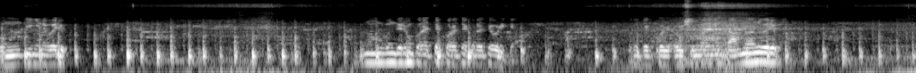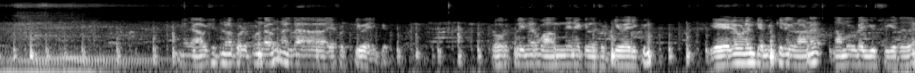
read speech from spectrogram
പൊന്തി ഇങ്ങനെ വരും. നമ്മൾ പൊന്തി വരുമ്പോൾ കുറച്ച് കുറച്ച് കുറച്ച് ഒഴിക്കാം. കുറച്ച് ഒഴിക്കുമ്പോൾ അതിനെ താന്നു താന്ന് വരും നല്ല ആവശ്യത്തിനുള്ള കുഴപ്പമുണ്ടാവും നല്ല എഫക്റ്റീവ് ആയിരിക്കും. ഫ്ലോർ ക്ലീനർ വാങ്ങുന്നതിനേക്കാൾ എഫക്റ്റീവ് ആയിരിക്കും. ഏഴോളം കെമിക്കലുകളാണ് നമ്മളിവിടെ യൂസ് ചെയ്തത്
